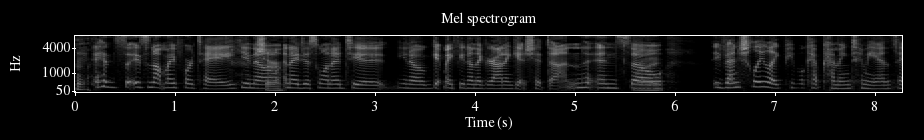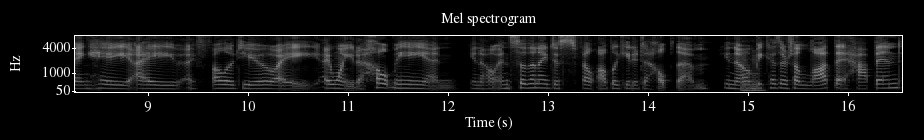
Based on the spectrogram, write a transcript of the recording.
it. it's it's not my forte, you know. Sure. And I just wanted to, you know, get my feet on the ground and get shit done. And so Right. Eventually like people kept coming to me and saying, "Hey, I I followed you. I I want you to help me." And, you know, and so then I just felt obligated to help them, you know, Mhm. because there's a lot that happened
